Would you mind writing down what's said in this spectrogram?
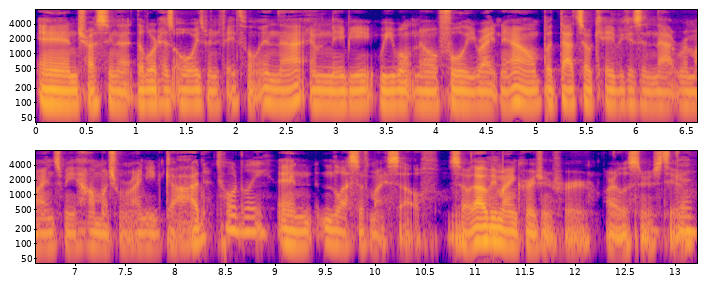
And trusting that the Lord has always been faithful in that. And maybe we won't know fully right now, but that's okay because then that reminds me how much more I need God Totally. and less of myself. So that would be my encouragement for our listeners too. Good.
